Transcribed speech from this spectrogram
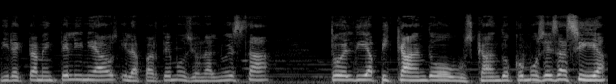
directamente alineados y la parte emocional no está todo el día picando o buscando cómo se sacía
